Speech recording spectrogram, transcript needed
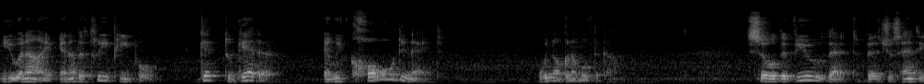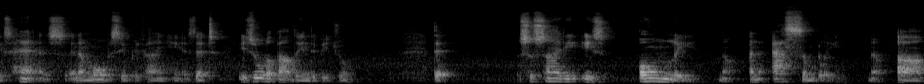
you and I and other three people get together and we coordinate, we're not going to move the car. So the view that virtuous ethics has, and I'm oversimplifying here, is that it's all about the individual, that society is only no, an assembly, no, uh,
